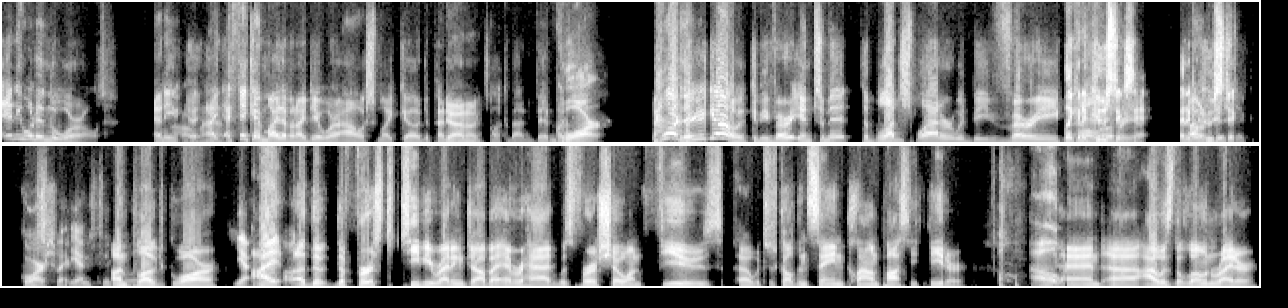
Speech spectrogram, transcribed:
anyone in the world. Any, Oh, I. I think I might have an idea where Alex might go, depending Yeah, on what we talk about in a bit. But GWAR. What? There you go. It could be very intimate. The blood splatter would be very Like an acoustic over you. set. An Oh, acoustic. GWAR sweat. Yeah. unplugged GWAR. Yeah. I uh, the the first TV writing job I ever had was for a show on Fuse, uh, which is called Insane Clown Posse Theater, Oh, and uh, I was the lone writer.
